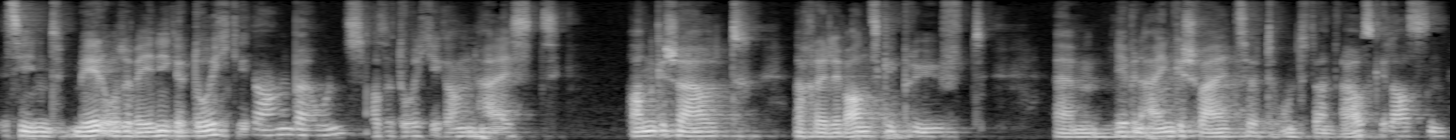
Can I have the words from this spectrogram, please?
sind mehr oder weniger durchgegangen bei uns. Also durchgegangen heißt angeschaut, nach Relevanz geprüft, ähm, eben eingeschweizert und dann rausgelassen.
